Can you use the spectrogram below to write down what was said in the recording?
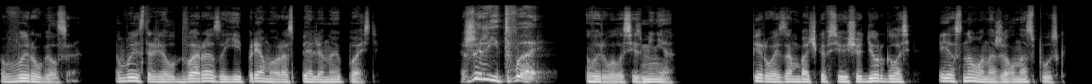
Выругался. Выстрелил два раза ей прямо в распяленную пасть. «Жри, тварь!» – вырвалось из меня. Первая зомбачка все еще дергалась, и я снова нажал на спуск.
